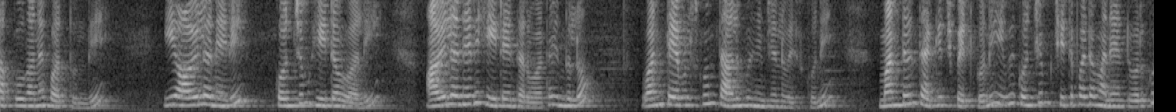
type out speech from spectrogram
తక్కువగానే పడుతుంది. ఈ ఆయిల్ అనేది కొంచెం హీట్ అవ్వాలి. ఆయిల్ అనేది హీట్ అయిన తర్వాత ఇందులో వన్ టేబుల్ స్పూన్ తాలింపు గింజలు వేసుకొని మంటని తగ్గించి పెట్టుకొని ఇవి కొంచెం చిటపటం అనేంత వరకు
